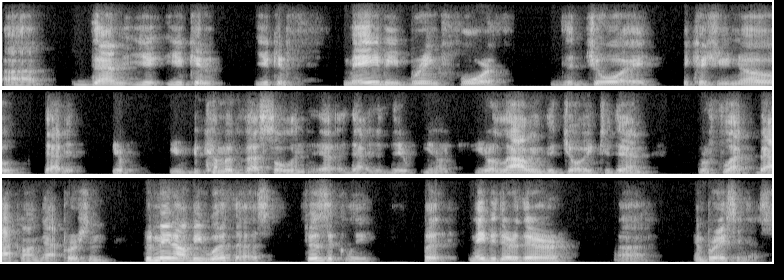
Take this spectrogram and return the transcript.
uh, then you you can you can maybe bring forth the joy because you know that it, you're you become a vessel and uh, that you know you're allowing the joy to then reflect back on that person who may not be with us physically but maybe they're there uh, embracing us.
